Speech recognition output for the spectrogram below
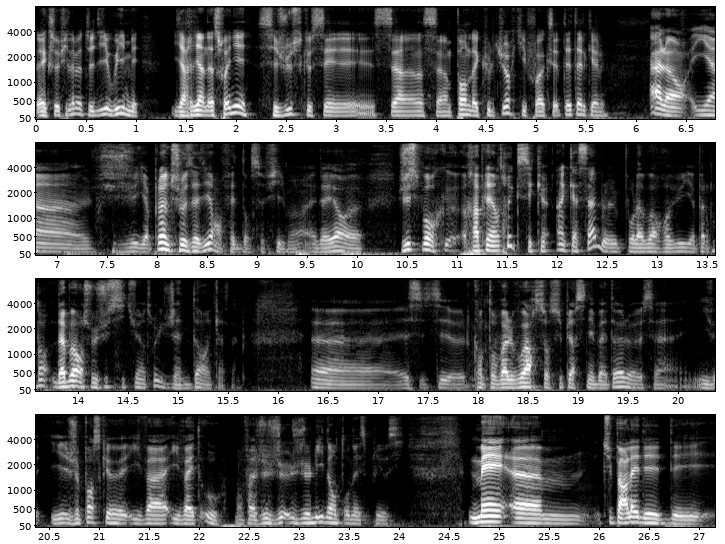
avec ce film, elle te dit, oui, mais il n'y a rien à soigner. C'est juste que c'est un, un pan de la culture qu'il faut accepter tel quel. Alors, il y, a... y a plein de choses à dire en fait dans ce film. hein. Et d'ailleurs, juste pour rappeler un truc, c'est que Incassable, pour l'avoir revu il y a pas longtemps, d'abord, je veux juste situer un truc, j'adore Incassable. Euh, euh, quand on va le voir sur Super Ciné Battle, euh, je pense qu'il va, il va être haut. Enfin, je, lis dans ton esprit aussi. Mais tu parlais des.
